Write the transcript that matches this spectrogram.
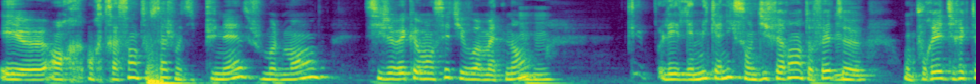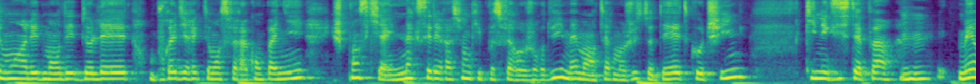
Et euh, en, en, retraçant tout ça, je me dis, punaise, je me demande si j'avais commencé, tu vois, maintenant, les, les, mécaniques sont différentes. En fait, on pourrait directement aller demander de l'aide, on pourrait directement se faire accompagner. je pense qu'il y a une accélération qui peut se faire aujourd'hui, même en termes juste d'aide, coaching qui n'existait pas. Mhm. Mais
